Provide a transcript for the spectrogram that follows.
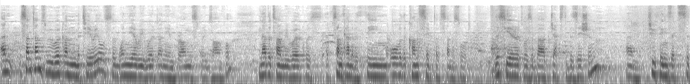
Um, sometimes we work on materials. One year we worked only in bronze, for example. Another time we work with some kind of a theme or with a concept of some sort. This year it was about juxtaposition. Um, two things that sit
